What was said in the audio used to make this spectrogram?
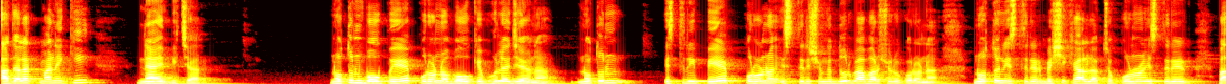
আদালত মানে কি? ন্যায় বিচার। নতুন বউ পেয়ে পুরনো বউকে ভুলে যেও না। নতুন স্ত্রী পেয়ে পুরনো স্ত্রীর সঙ্গে দুর্ব্যবহার শুরু করো না। নতুন স্ত্রীর বেশি খেয়াল রাখছো, পুরনো স্ত্রীর বা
